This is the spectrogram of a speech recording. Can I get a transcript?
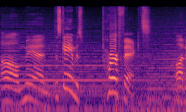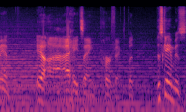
Oh, man. This game is perfect. Oh I mean, yeah, I, I hate saying perfect, but this game is...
